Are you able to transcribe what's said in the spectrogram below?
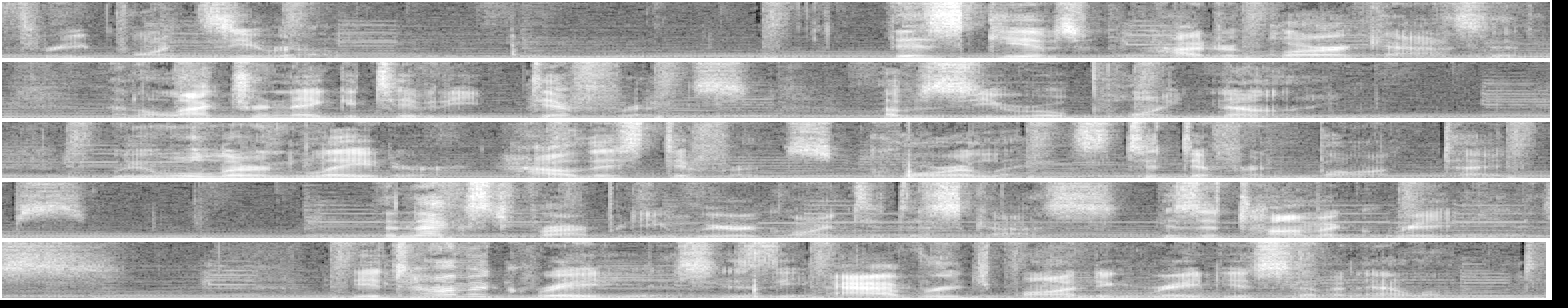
3.0. This gives hydrochloric acid an electronegativity difference of 0.9. We will learn later how this difference correlates to different bond types. The next property we are going to discuss is atomic radius. The atomic radius is the average bonding radius of an element.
